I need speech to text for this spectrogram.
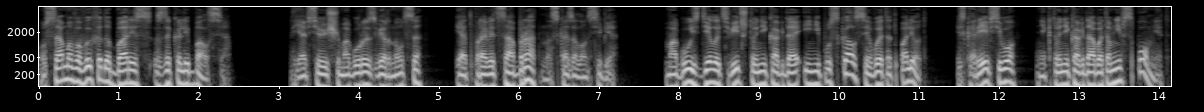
У самого выхода Баррис заколебался. «Я все еще могу развернуться и отправиться обратно», — сказал он себе. «Могу сделать вид, что никогда и не пускался в этот полет, и, скорее всего, никто никогда об этом не вспомнит.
